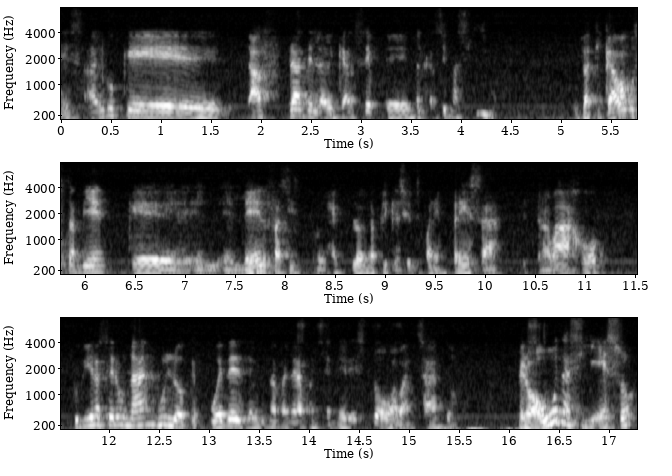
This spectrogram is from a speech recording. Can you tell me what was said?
Es algo que está fuera del alcance, eh, alcance masivo. Platicábamos también que el, el énfasis, por ejemplo, en aplicaciones para empresa, de trabajo, pudiera ser un ángulo que puede de alguna manera mantener esto avanzando. Pero aún así eso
